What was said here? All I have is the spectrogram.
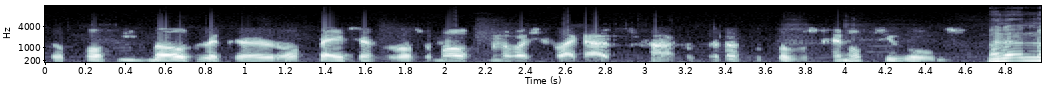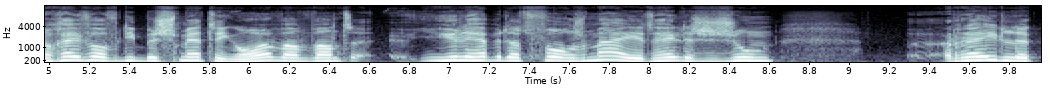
dat was niet mogelijk. Of beter was wel mogelijk, maar dan was je gelijk uitgeschakeld. Dat, dat was geen optie voor ons. Maar nog even over die besmetting hoor. Want, want jullie hebben dat volgens mij het hele seizoen redelijk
